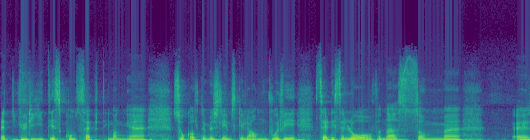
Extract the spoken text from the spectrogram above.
et, juridisk konsept i mange såkalte muslimske land, hvor vi ser disse lovene som eh, eh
